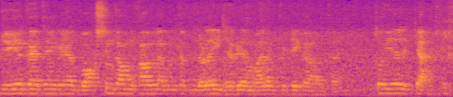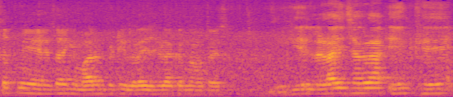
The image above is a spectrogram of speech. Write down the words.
जो ये कहते हैं कि बॉक्सिंग का मुकाबला मतलब लड़ाई झगड़े मारम पिटी का होता है। तो ये क्या हकीकत में ये ऐसा है कि मारम पिटी लड़ाई झगड़ा करना होता है ये लड़ाई झगड़ा एक है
